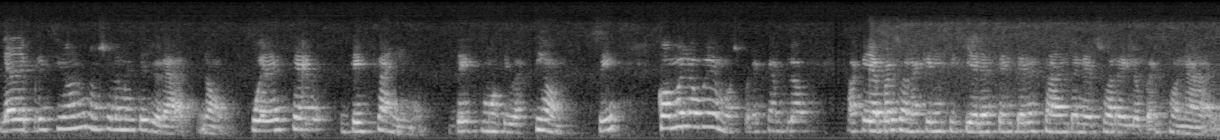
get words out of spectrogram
La depresión no solamente llorar, no, puede ser desánimo, desmotivación, ¿sí? ¿Cómo lo vemos? Por ejemplo, aquella persona que ni siquiera está interesada en tener su arreglo personal,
